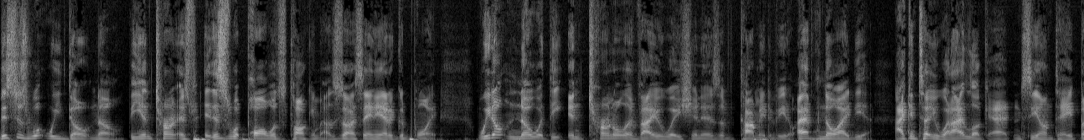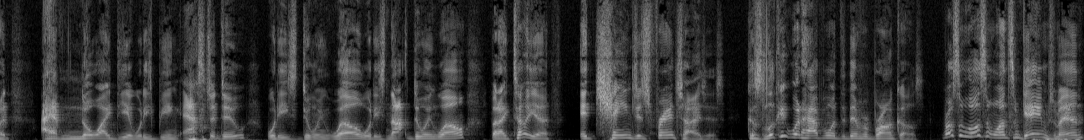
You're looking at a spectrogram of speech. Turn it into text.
this is what we don't know. The intern is this is what Paul was talking about. This is why I was saying he had a good point. We don't know what the internal evaluation is of Tommy DeVito. I have no idea. I can tell you what I look at and see on tape, but I have no idea what he's being asked to do, what he's doing well, what he's not doing well. But I tell you, it changes franchises. Because look at what happened with the Denver Broncos. Russell Wilson won some games, man.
